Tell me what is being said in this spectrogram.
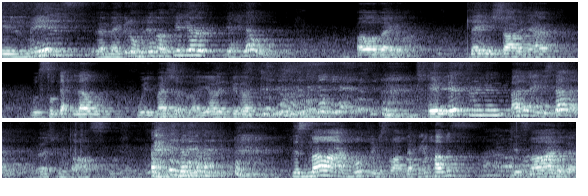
ال males لما يجي لهم liver failure بيحلو آه والله يا جماعة. تلاقي الشعر ناعم والصوت حلو والمشى اتغيرت كده. الاستروجين بدأ يشتغل. مبقاش متعصب. تسمعوا عن مطرب اسمه عبد الحليم حافظ؟ تسمعوا عنه ده.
